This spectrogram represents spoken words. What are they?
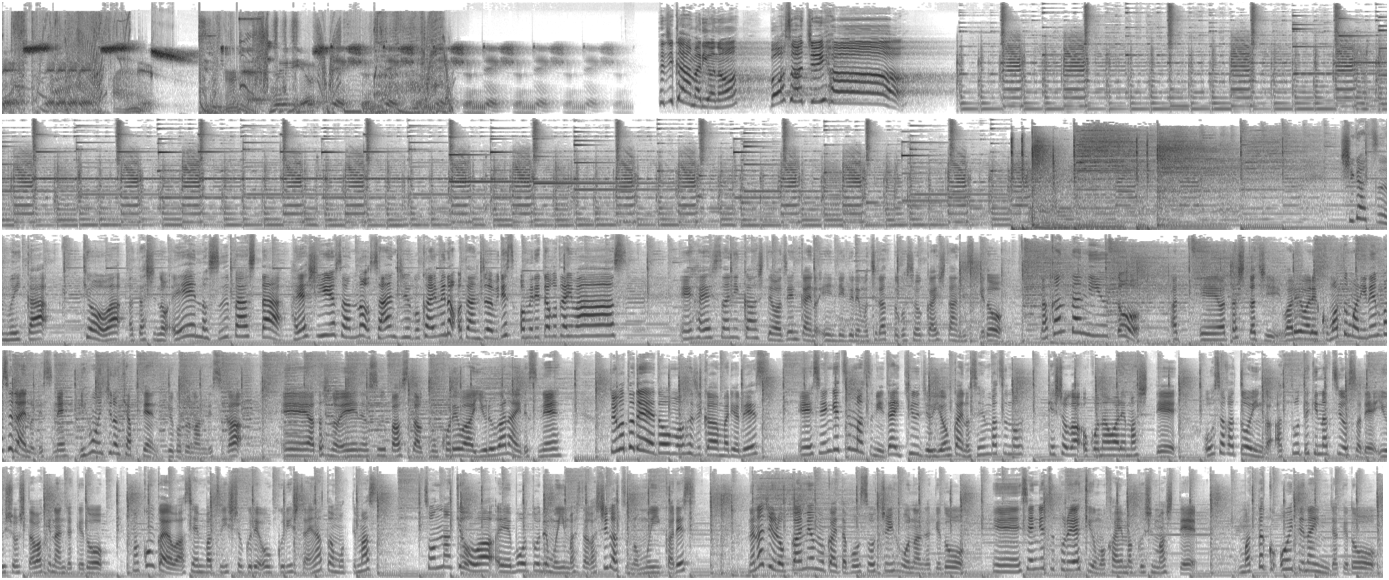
藤川マリオの暴走注意報4月6日今日は私の永遠のスーパースター林優也さんの35回目のお誕生日です。おめでとうございます。えー林さんに関しては前回のエンディングでもちらっとご紹介したんですけど、まあ、簡単に言うとあ、えー私たち我々駒止連覇世代のですね日本一のキャプテンということなんですが、えー私の永遠のスーパースターもうこれは揺るがないですね。ということでどうも藤川マリオです、えー先月末に第94回の選抜の決勝が行われまして大阪桐蔭が圧倒的な強さで優勝したわけなんじゃけど、まあ、今回は選抜一色でお送りしたいなと思ってます。そんな今日は、えー冒頭でも言いましたが4月の6日です。76回目を迎えた暴走注意報なんだけど、えー先月プロ野球も開幕しまして全く終えてないんだけど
